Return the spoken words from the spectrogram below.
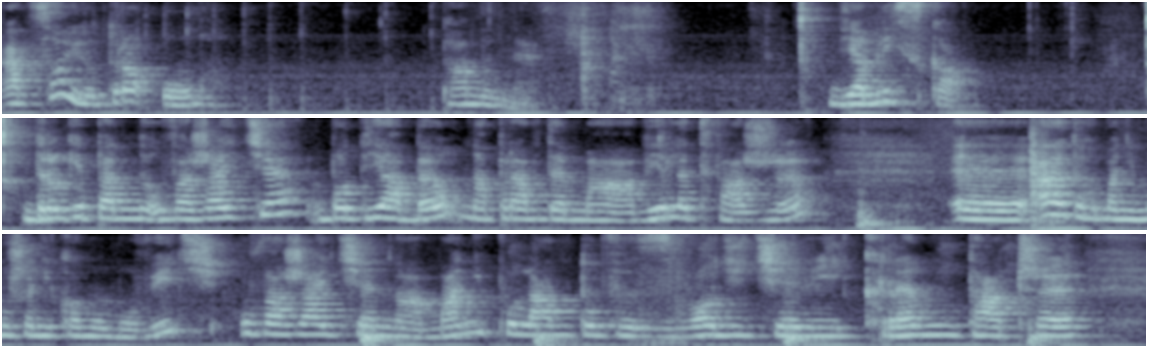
a co jutro u Panny? Diablisko. Drogie panny, uważajcie, bo diabeł naprawdę ma wiele twarzy, yy, ale to chyba nie muszę nikomu mówić. Uważajcie na manipulantów, zwodzicieli, krętaczy, E,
